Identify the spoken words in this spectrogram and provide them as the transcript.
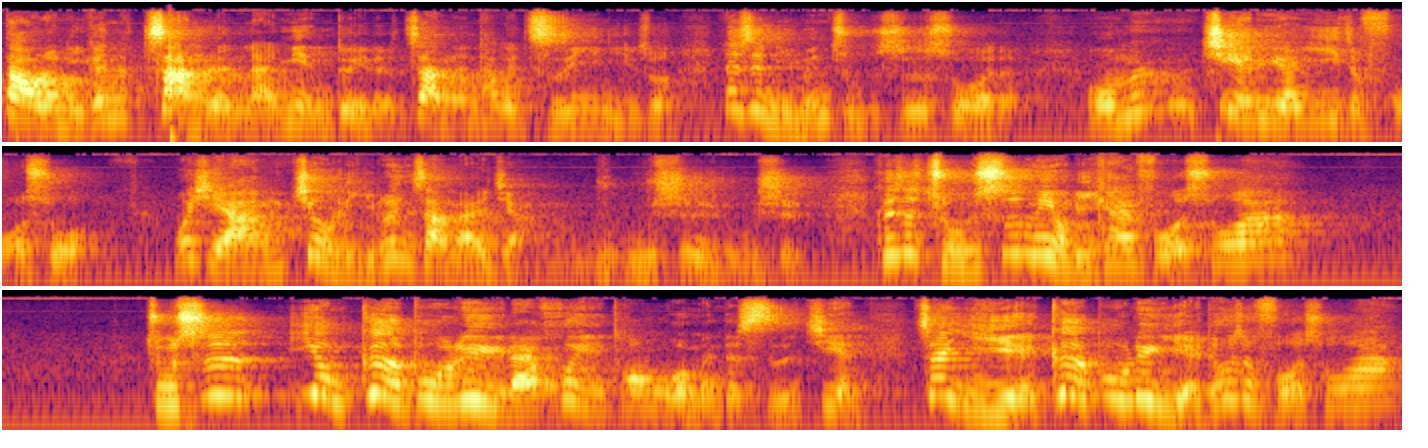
到了你跟藏人来面对的藏人，他会质疑你说那是你们祖师说的，我们戒律要依着佛说。我想，就理论上来讲，如是如是。可是祖师没有离开佛说啊。祖师用各部律来汇通我们的实践，这也各部律也都是佛说啊。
